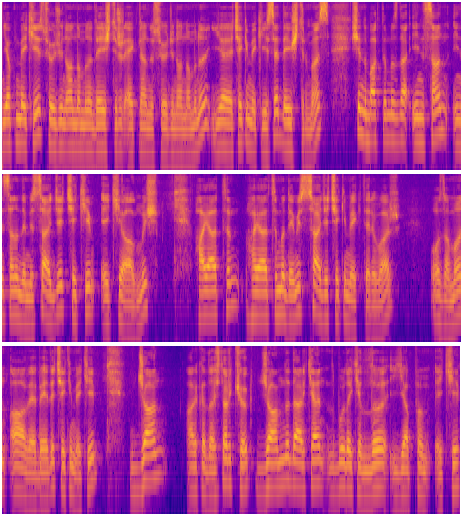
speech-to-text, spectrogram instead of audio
yapım eki sözcüğün anlamını değiştirir, eklendi sözcüğün anlamını. Ya, çekim eki ise değiştirmez. Şimdi baktığımızda insan, insanı demiş sadece çekim eki almış. Hayatım, hayatımı demiş sadece çekim ekleri var. O zaman A ve B'de çekim eki. Can, arkadaşlar kök. Canlı derken buradaki l yapım eki.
